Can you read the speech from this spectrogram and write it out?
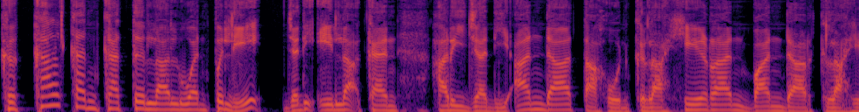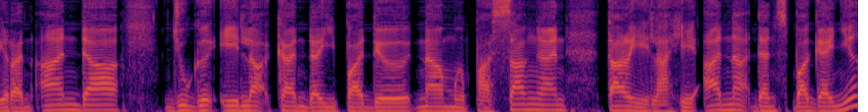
Kekalkan kata laluan pelik, jadi elakkan hari jadi anda, tahun kelahiran, bandar kelahiran anda, juga elakkan daripada nama pasangan, tarikh lahir anak dan sebagainya.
